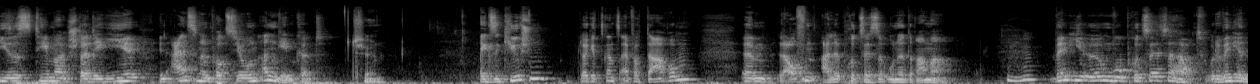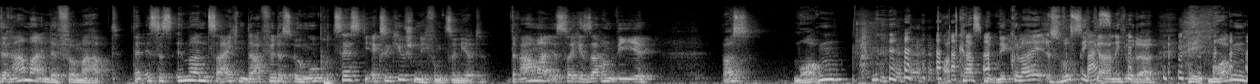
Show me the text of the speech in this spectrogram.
dieses Thema Strategie in einzelnen Portionen angehen könnt. Schön. Execution, da geht es ganz einfach darum, ähm, laufen alle Prozesse ohne Drama. Mhm. Wenn ihr irgendwo Prozesse habt oder wenn ihr Drama in der Firma habt, dann ist es immer ein Zeichen dafür, dass irgendwo Prozess, die Execution nicht funktioniert. Drama ist solche Sachen wie, was? Morgen Podcast mit Nikolai? Das wusste ich Was? gar nicht. Oder hey, morgen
